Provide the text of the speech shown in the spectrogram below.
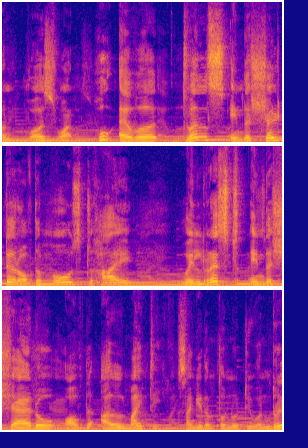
one verse one whoever dwells in the shelter of the most high will rest in the shadow of the almighty. சங்கீதம் தொண்ணூற்றி ஒன்று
